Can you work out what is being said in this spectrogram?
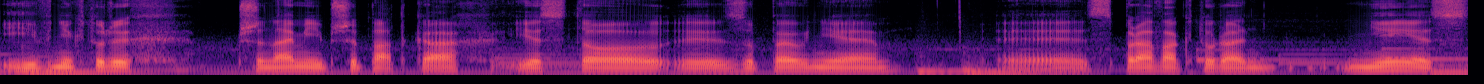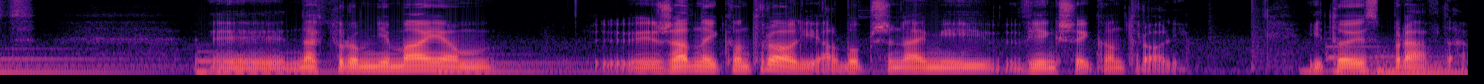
I w niektórych przynajmniej przypadkach jest to zupełnie sprawa, która nie jest, na którą nie mają żadnej kontroli, albo przynajmniej większej kontroli. I to jest prawda.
